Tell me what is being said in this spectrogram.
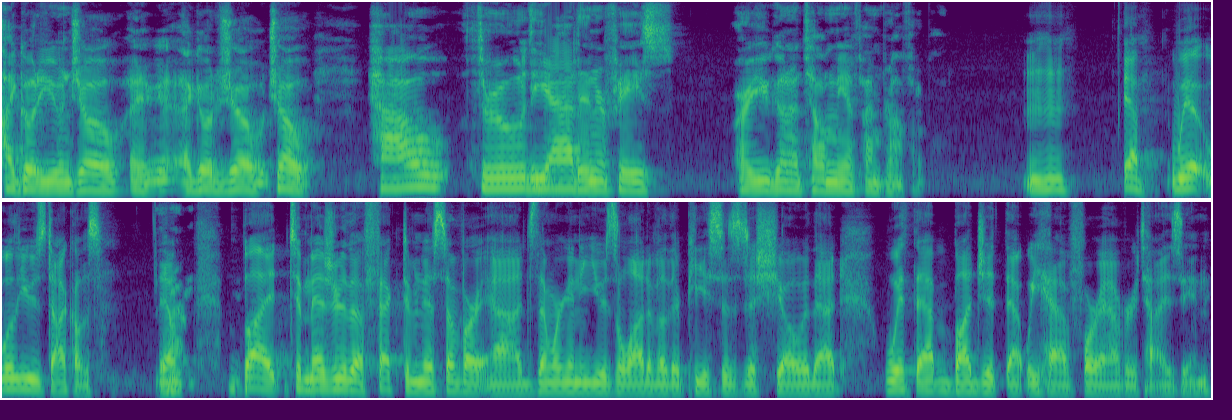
I go to you and Joe. I, I go to Joe. Joe, how through the ad interface are you going to tell me if I'm profitable? Mm-hmm. Yeah, we, will use tacos. Yeah. Right. But to measure the effectiveness of our ads, then we're going to use a lot of other pieces to show that with that budget that we have for advertising,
